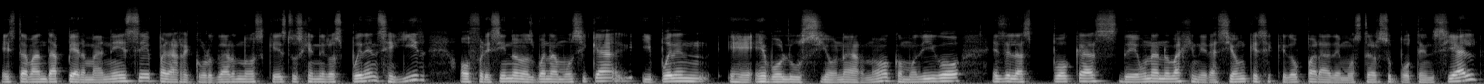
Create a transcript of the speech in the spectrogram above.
Esta banda permanece para recordarnos que estos géneros pueden seguir ofreciéndonos buena música y pueden eh, evolucionar, ¿no? Como digo, es de las pocas de una nueva generación que se quedó para demostrar su potencial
